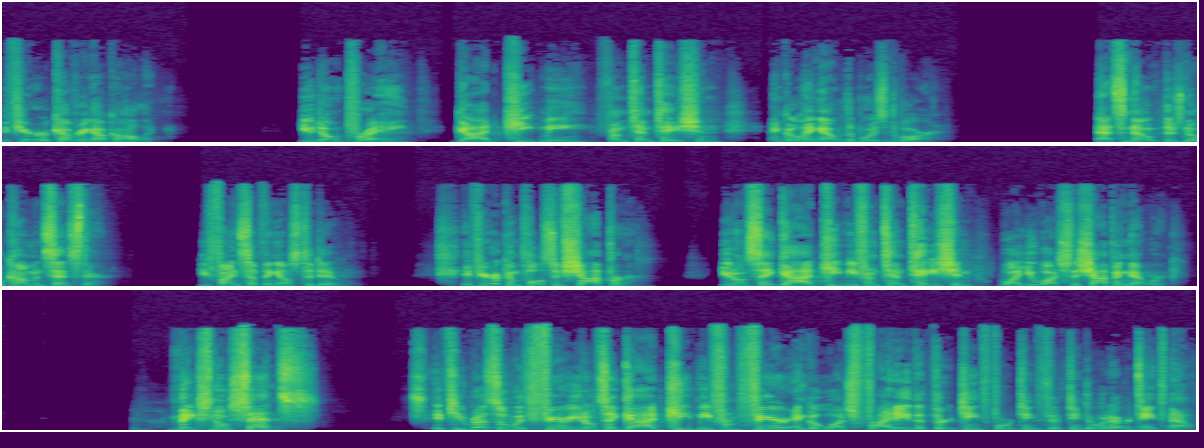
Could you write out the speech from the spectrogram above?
If you're a recovering alcoholic, you don't pray, God, keep me from temptation and go hang out with the boys at the bar. That's no, there's no common sense there. You find something else to do. If you're a compulsive shopper, you don't say, God, keep me from temptation while you watch the shopping network. Makes no sense. If you wrestle with fear, you don't say, God, keep me from fear, and go watch Friday the 13th, 14th, 15th, or whatever 10th now.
